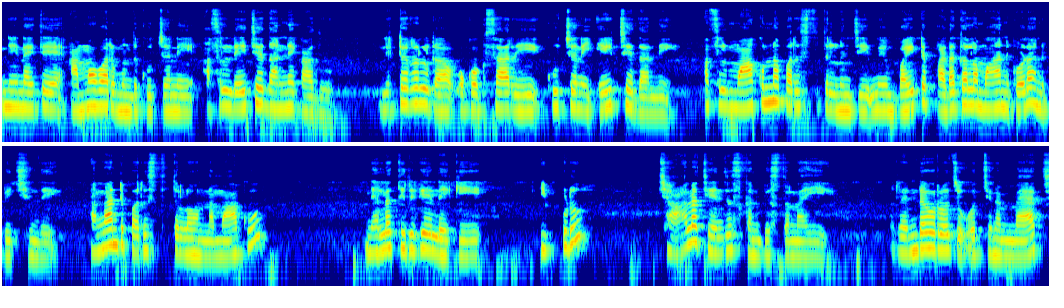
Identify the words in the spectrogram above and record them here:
నేనైతే అమ్మవారి ముందు కూర్చొని అసలు లేచేదాన్నే కాదు. లిటరల్గా ఒక్కొక్కసారి కూర్చొని ఏడ్చేదాన్ని. అసలు మాకున్న పరిస్థితుల నుంచి మేము బయట పడగలమా అని కూడా అనిపించింది. అలాంటి పరిస్థితుల్లో ఉన్న మాకు నెల తిరిగేలేకి ఇప్పుడు చాలా చేంజెస్ కనిపిస్తున్నాయి. రెండవ రోజు వచ్చిన మ్యాచ్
